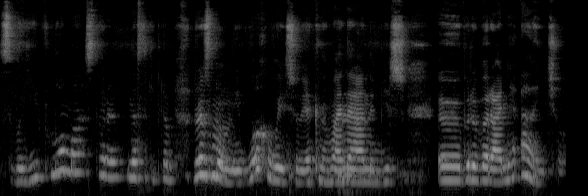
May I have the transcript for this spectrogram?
свої фломастери. У нас такий прям розмовний влог вийшов, як на мене, а не більш е, прибирання, але нічого.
